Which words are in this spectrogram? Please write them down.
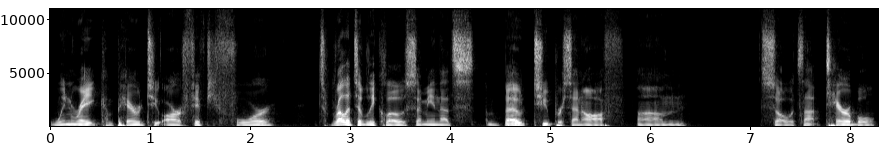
win rate compared to our 54 it's relatively close. I mean, that's about 2% off. Um, so it's not terrible,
